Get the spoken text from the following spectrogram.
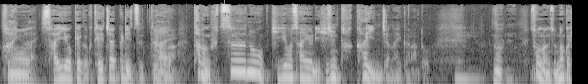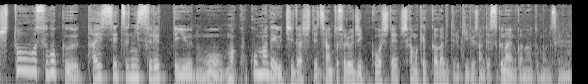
その採用計画、定着率っていうのは、多分普通の企業さんより非常に高いんじゃないかなと。うん、そうなんですよ。なんか人をすごく大切にするっていうのを、まあ、ここまで打ち出してちゃんとそれを実行してしかも結果が出てる企業さんって少ないのかなと思うんですけども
